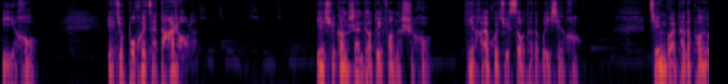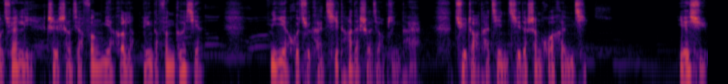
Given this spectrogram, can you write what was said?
以后也就不会再打扰了。也许刚删掉对方的时候，你还会去搜他的微信号，尽管他的朋友圈里只剩下封面和冷冰的分割线，你也会去看其他的社交平台，去找他近期的生活痕迹。也许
